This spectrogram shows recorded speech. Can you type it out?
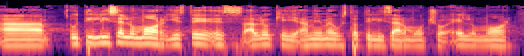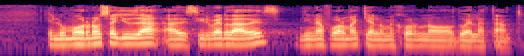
Ah, utiliza el humor, y este es algo que a mí me gusta utilizar mucho, el humor. El humor nos ayuda a decir verdades de una forma que a lo mejor no duela tanto,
